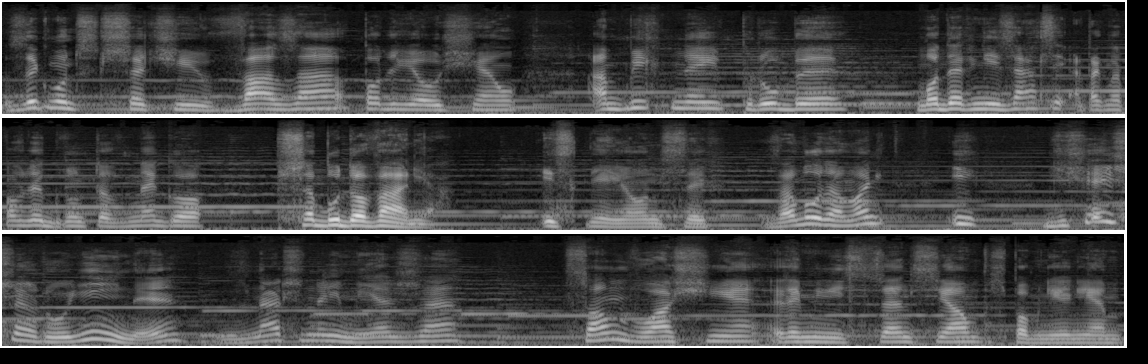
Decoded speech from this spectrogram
Zygmunt III Waza podjął się ambitnej próby modernizacji, a tak naprawdę gruntownego przebudowania istniejących zabudowań i dzisiejsze ruiny w znacznej mierze są właśnie reminiscencją, wspomnieniem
